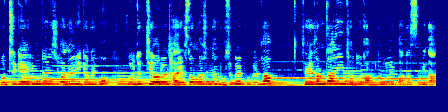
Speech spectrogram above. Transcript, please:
멋지게 힘든 시간을 이겨내고 골드 티어를 달성하시는 모습을 보면서 제 3자인 저도 감동을 받았습니다.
